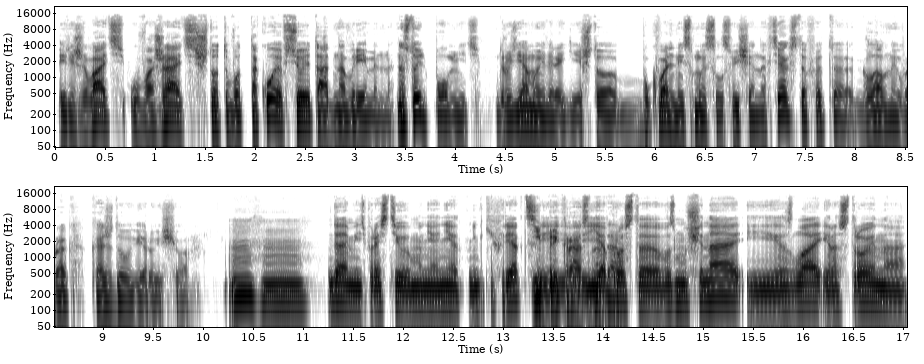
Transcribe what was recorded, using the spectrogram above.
переживать, уважать, что-то вот такое, все это одновременно. Но стоит помнить, друзья мои дорогие, что буквальный смысл священных текстов — это главный враг каждого верующего. Угу. Да, Мить, прости, у меня нет никаких реакций. И прекрасно, Я да. просто возмущена и зла, и расстроена,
